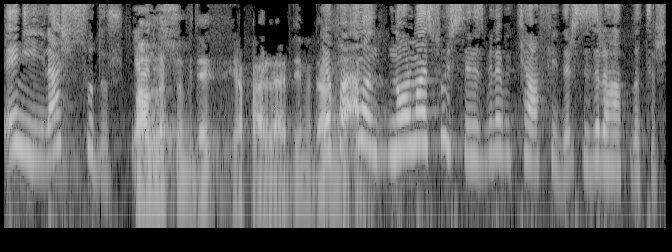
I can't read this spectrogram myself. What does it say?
En iyi ilaç sudur. Yani Ballı su bir de yaparlar değil mi? Daha mı yapar, ama normal su içseniz bile bir kafidir, sizi rahatlatır.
